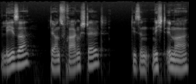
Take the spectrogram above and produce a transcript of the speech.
Leser, der uns Fragen stellt. Die sind nicht immer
